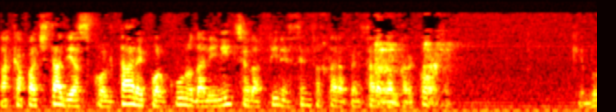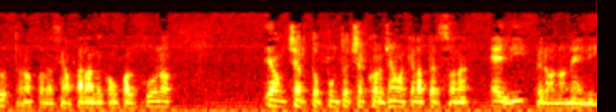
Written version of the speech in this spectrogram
La capacità di ascoltare qualcuno dall'inizio alla fine senza stare a pensare ad altre cose. che brutto, no? Quando stiamo parlando con qualcuno e a un certo punto ci accorgiamo che la persona è lì, però non è lì.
